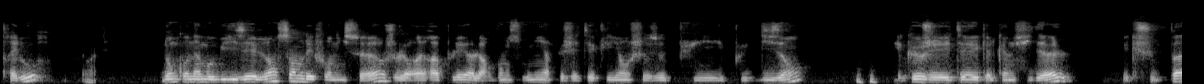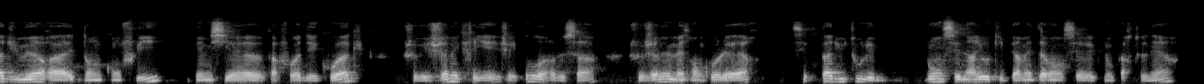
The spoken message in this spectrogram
très lourd. Ouais. Donc on a mobilisé l'ensemble des fournisseurs. Je leur ai rappelé à leur bon souvenir que j'étais client chez eux depuis plus de dix ans et que j'ai été quelqu'un de fidèle et que je suis pas d'humeur à être dans le conflit même s'il y a euh, parfois des couacs, je vais jamais crier, j'ai horreur de ça, je vais jamais me mettre en colère. C'est pas du tout les bons scénarios qui permettent d'avancer avec nos partenaires.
